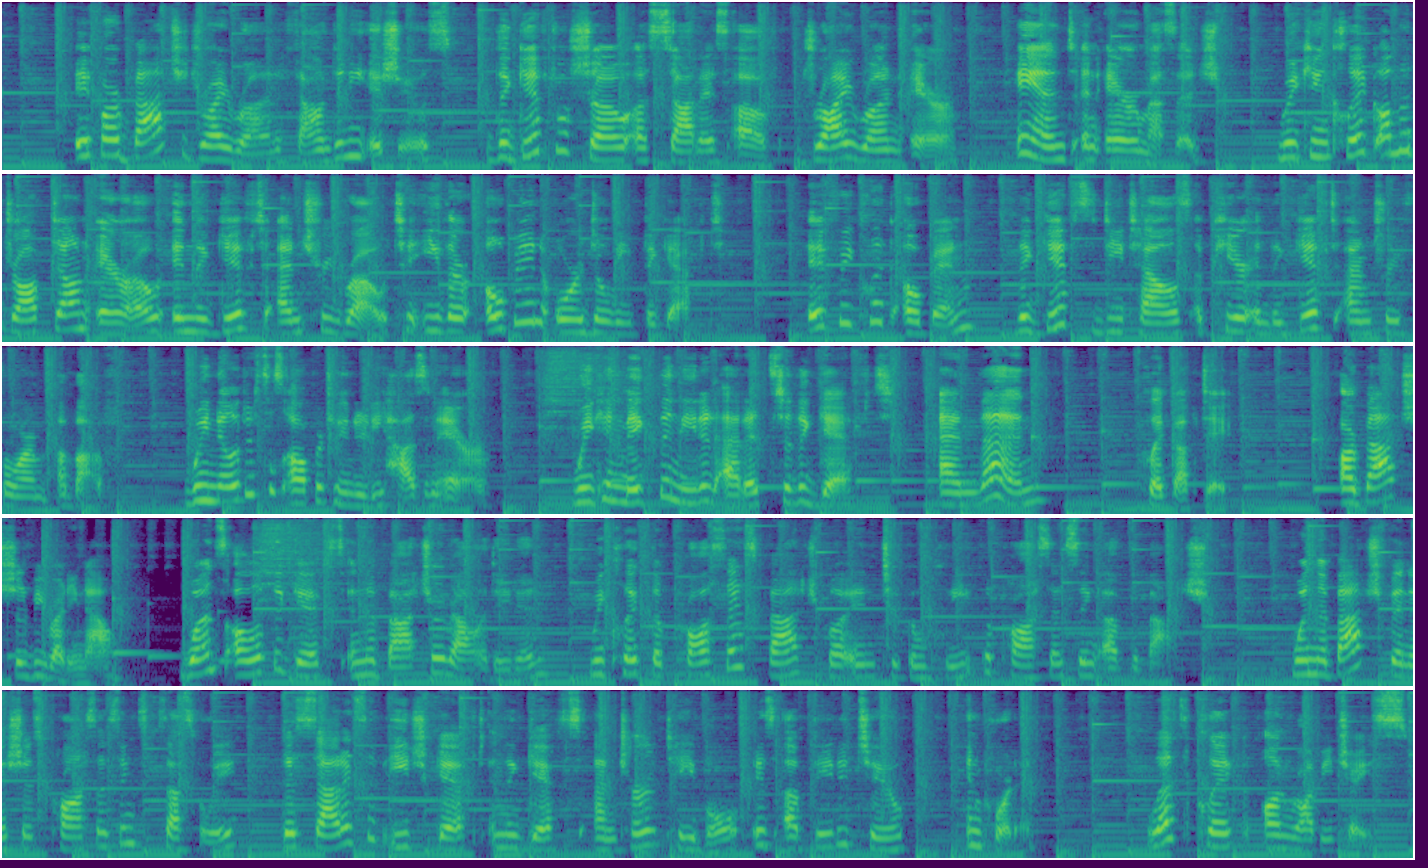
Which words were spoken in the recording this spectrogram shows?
If our batch dry run found any issues, the gift will show a status of dry run error and an error message. We can click on the drop down arrow in the gift entry row to either open or delete the gift. If we click open, the gift's details appear in the gift entry form above. We notice this opportunity has an error. We can make the needed edits to the gift and then click update. Our batch should be ready now. Once all of the gifts in the batch are validated, we click the Process Batch button to complete the processing of the batch. When the batch finishes processing successfully, the status of each gift in the Gifts Enter table is updated to Imported. Let's click on Robbie Chase.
